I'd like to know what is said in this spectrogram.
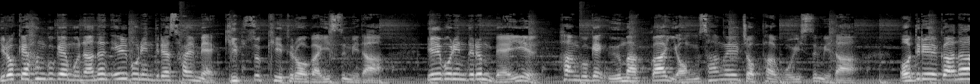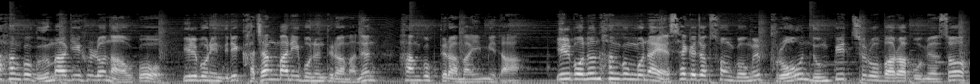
이렇게 한국의 문화는 일본인들의 삶에 깊숙이 들어가 있습니다. 일본인들은 매일 한국의 음악과 영상을 접하고 있습니다. 어디를 가나 한국 음악이 흘러나오고 일본인들이 가장 많이 보는 드라마는 한국 드라마입니다. 일본은 한국 문화의 세계적 성공을 부러운 눈빛으로 바라보면서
